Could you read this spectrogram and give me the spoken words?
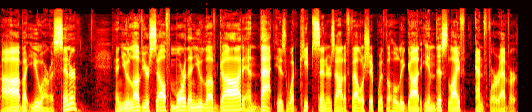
Ah, but you are a sinner, and you love yourself more than you love God, and that is what keeps sinners out of fellowship with the Holy God in this life and forever.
